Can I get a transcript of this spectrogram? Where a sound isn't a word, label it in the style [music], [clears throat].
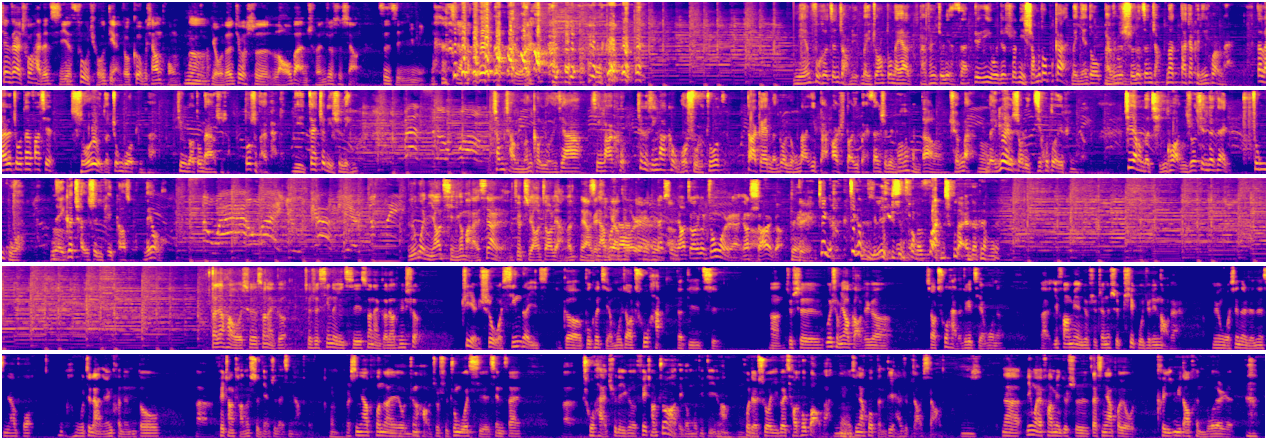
现在出海的企业诉求点都各不相同，嗯，有的就是老板纯就是想自己移民，[laughs] 有的。年复合增长率，美妆东南亚百分之九点三，就意味着说你什么都不干，每年都百分之十的增长，那大家肯定会来。但来了之后，他发现所有的中国品牌进入到东南亚市场都是白牌，你在这里是零。商场的门口有一家星巴克，这个星巴克我数了桌子，大概能够容纳一百二十到一百三十个人，那很大了，全满，每个人手里几乎都有一瓶饮料。这样的情况，你说现在在中国哪个城市你可以告诉我？没有了？如果你要请一个马来西亚人，就只要招两个两个新加坡人，但是你要招一个中国人，要十二个。对，这个这个比例是怎么算出来的？大家好，我是酸奶哥，这是新的一期酸奶哥聊天社，这也是我新的一一个播客节目，叫出海的第一期。啊，就是为什么要搞这个叫出海的这个节目呢？啊，一方面就是真的是屁股决定脑袋，因为我现在人在新加坡，我这两年可能都啊非常长的时间是在新加坡，嗯，而新加坡呢又正好就是中国企业现在呃出海去的一个非常重要的一个目的地哈，或者说一个桥头堡吧，因为新加坡本地还是比较小的，嗯，那另外一方面就是在新加坡有可以遇到很多的人，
